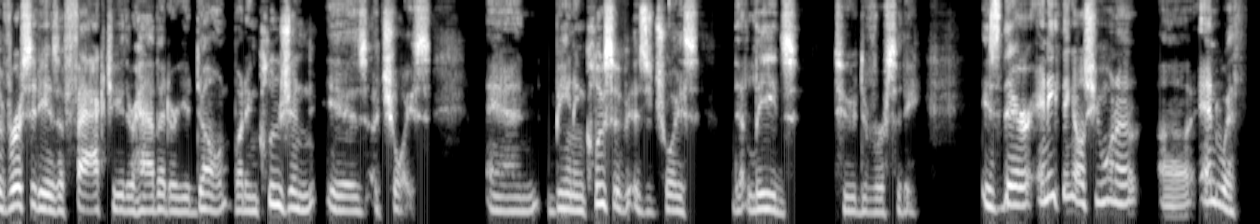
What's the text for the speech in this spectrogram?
diversity is a fact. You either have it or you don't, but inclusion is a choice. And being inclusive is a choice that leads to diversity. Is there anything else you want to uh, end with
